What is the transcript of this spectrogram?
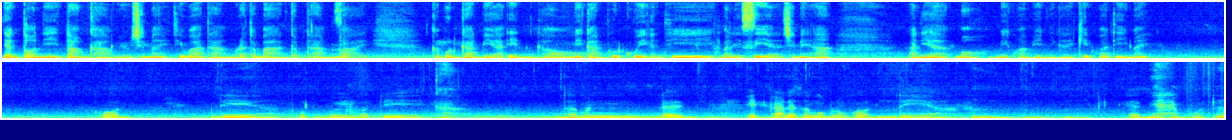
อย่างตอนนี้ตามข่าวอยู่ใช่ไหมที่ว่าทางรัฐบาลกับทางฝ่ายก ระบวนการ BRN เขามีการพูดคุยกันที่มาเลเซียใช่ไหมคะอันเนี้ยหมอมีความเห็นยังไงคิดว่าดีไหมก็ดีนะพูดคุยก็ดีค่ะ ถ้ามันได้เหตุการณ์ได้สงบลงก็อืมดีอะอืมอืมอืมแค่นี้พูดได้อื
